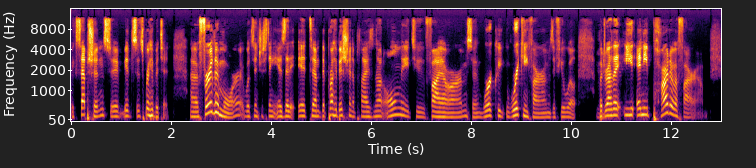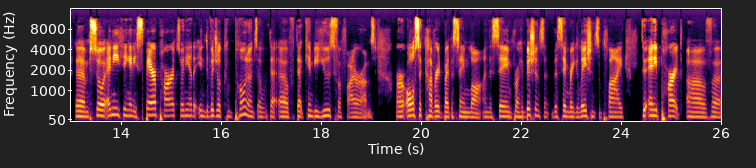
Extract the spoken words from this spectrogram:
exceptions, it's it's prohibited. furthermore, what's interesting is that it um, the prohibition applies not only to firearms and working working firearms, if you will, mm-hmm. but rather e- any part of a firearm. Um, so anything, any spare parts or any other individual components of that of that can be used for firearms are also covered by the same law and the same prohibitions and the same regulations apply to any part of uh,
